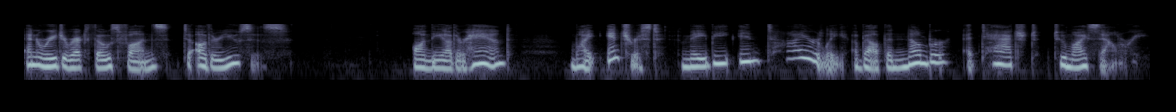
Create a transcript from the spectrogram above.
and redirect those funds to other uses. On the other hand, my interest may be entirely about the number attached to my salary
